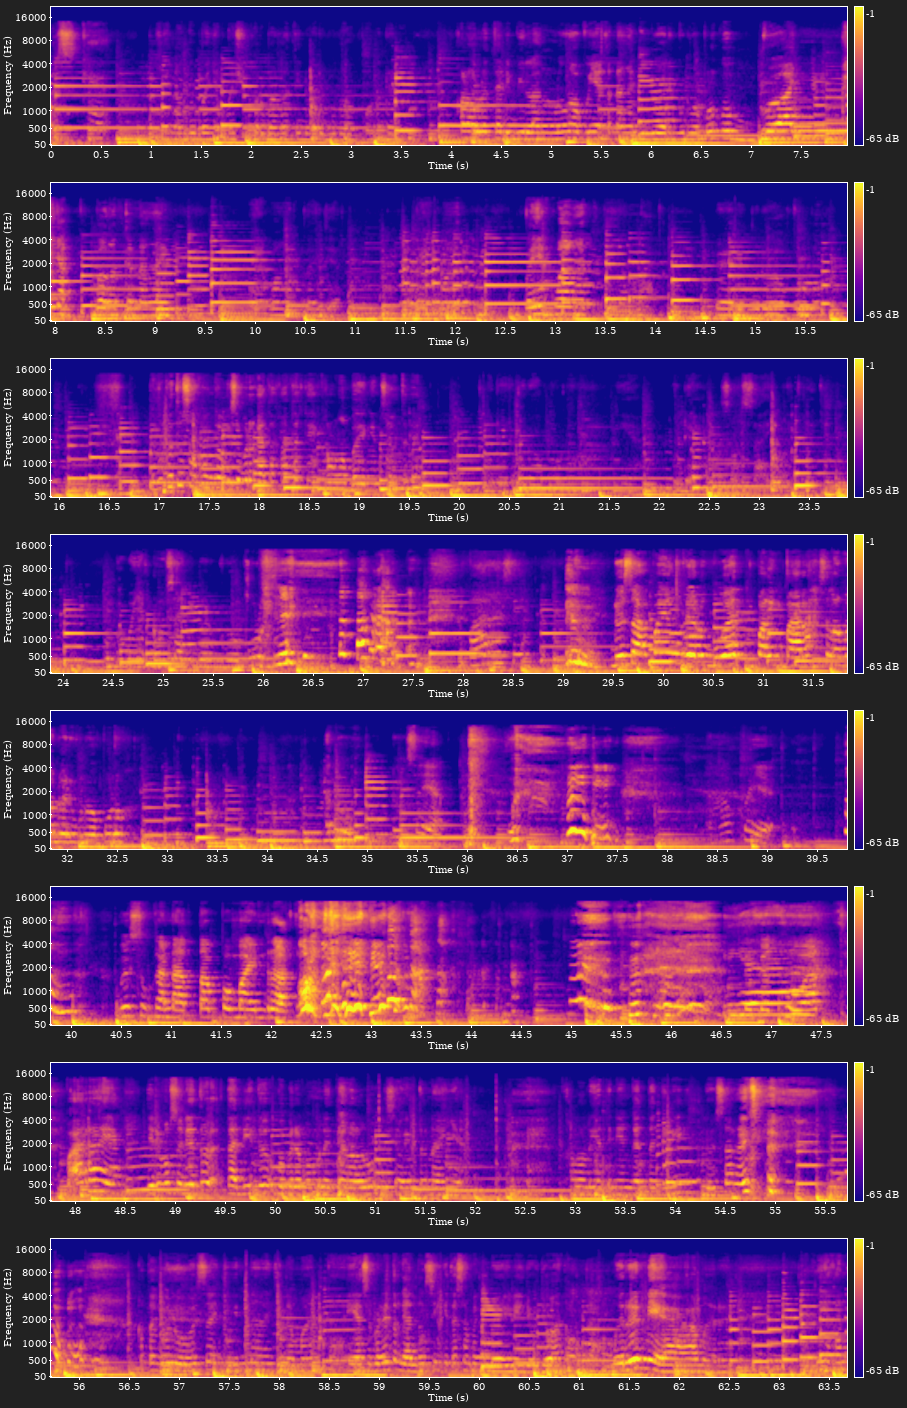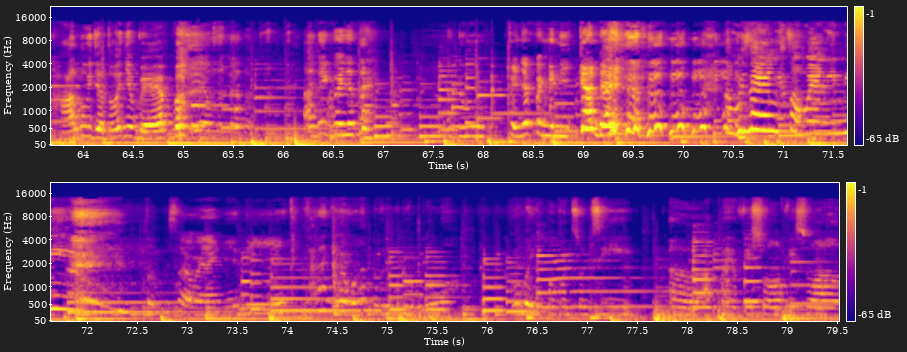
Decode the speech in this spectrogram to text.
Terus kayak gila gue banyak bersyukur banget di 2020 dan kalau lu tadi bilang lu nggak punya kenangan di 2020 gue banyak parah sih. Dosa apa yang udah lu buat paling parah selama 2020 aduh dosa ya? Apa ya? Gue suka natap pemain drakor. Iya kuat. parah ya. Jadi maksudnya tuh tadi tuh beberapa menit yang lalu si Oin tuh nanya eh kalau liatin yang ganteng ini dosa gak sih sih kita sampai ngebayangin yang jauh-jauh atau enggak? Meren ya meren. Tapi ya kan halu jatuhnya beb. Iya bener. Jadi gue nyeteh aduh kayaknya pengen nikah deh. Tapi sayang sama yang ini. Tapi sama yang ini. Karena gila banget 2020 gue banyak mengkonsumsi eh, apa ya visual visual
